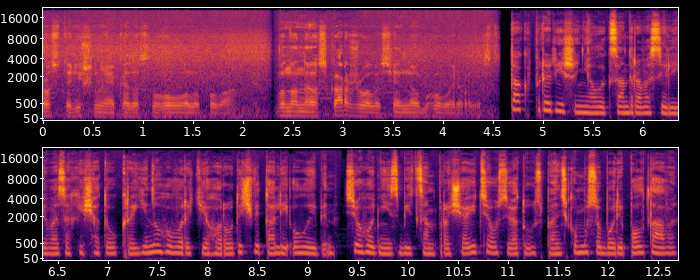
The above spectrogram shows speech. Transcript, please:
просто рішення, яке заслуговувало поваги. Воно не оскаржувалося і не обговорювалося. Так, про рішення Олександра Васильєва захищати Україну говорить його родич Віталій Олибін. Сьогодні з бійцем прощаються у Свято-Успенському соборі Полтави.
